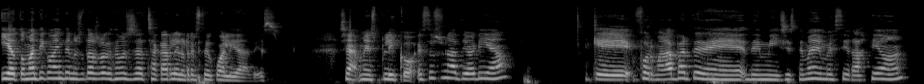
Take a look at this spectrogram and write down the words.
y automáticamente nosotros lo que hacemos es achacarle el resto de cualidades. O sea, me explico, esto es una teoría que formará parte de, de mi sistema de investigación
